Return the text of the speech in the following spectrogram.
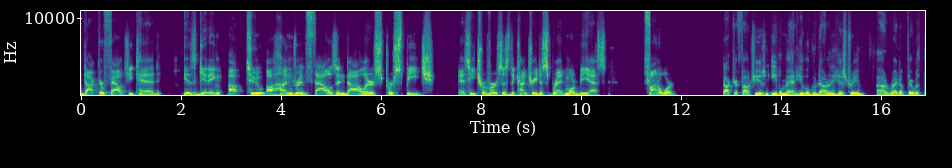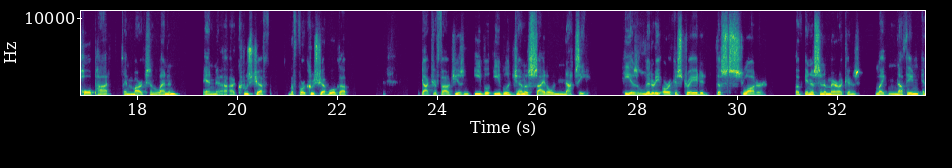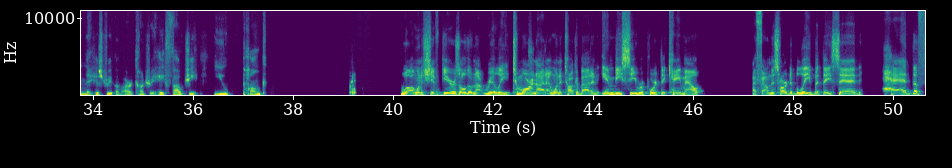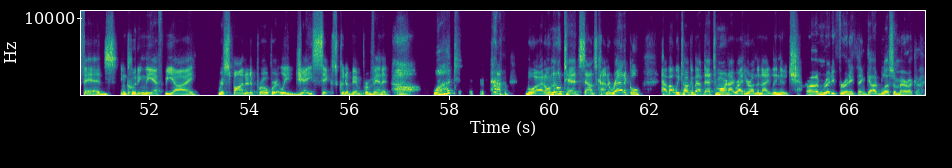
Dr. Fauci, Ted, is getting up to $100,000 per speech as he traverses the country to spread more BS. Final word. Dr. Fauci is an evil man. He will go down in history uh, right up there with Pol Pot and Marx and Lenin and uh, Khrushchev before Khrushchev woke up. Dr. Fauci is an evil, evil, genocidal Nazi. He has literally orchestrated the slaughter of innocent Americans like nothing in the history of our country. Hey, Fauci, you punk. Well, I want to shift gears, although not really. Tomorrow night, I want to talk about an NBC report that came out. I found this hard to believe, but they said had the feds, including the FBI, responded appropriately, J6 could have been prevented. what? Boy, I don't know, Ted. Sounds kind of radical. How about we talk about that tomorrow night right here on the Nightly Nuge? I'm ready for anything. God bless America.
